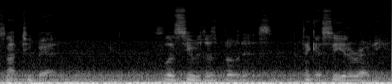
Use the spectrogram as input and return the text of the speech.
It's not too bad. So let's see what this boat is. I think I see it already.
